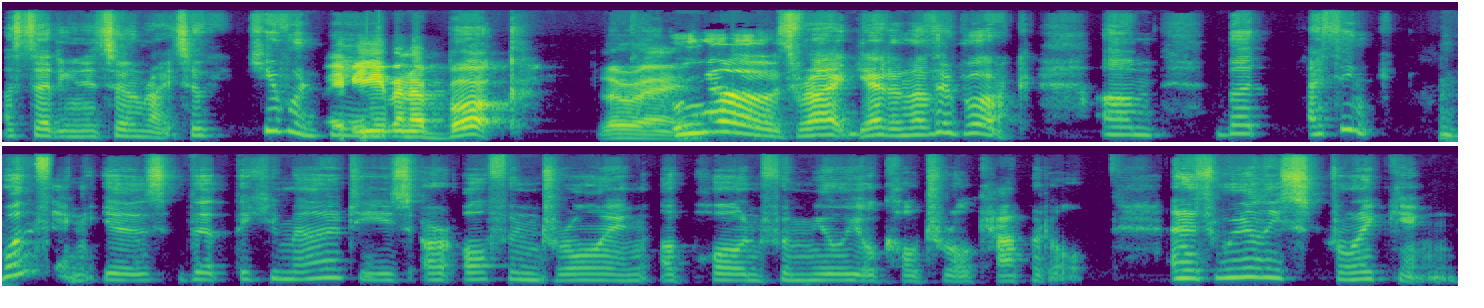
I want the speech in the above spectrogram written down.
a study in its own right. So here would be maybe even a book, Lorraine. Who knows, right? Yet another book. Um, but I think one thing is that the humanities are often drawing upon familial cultural capital, and it's really striking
